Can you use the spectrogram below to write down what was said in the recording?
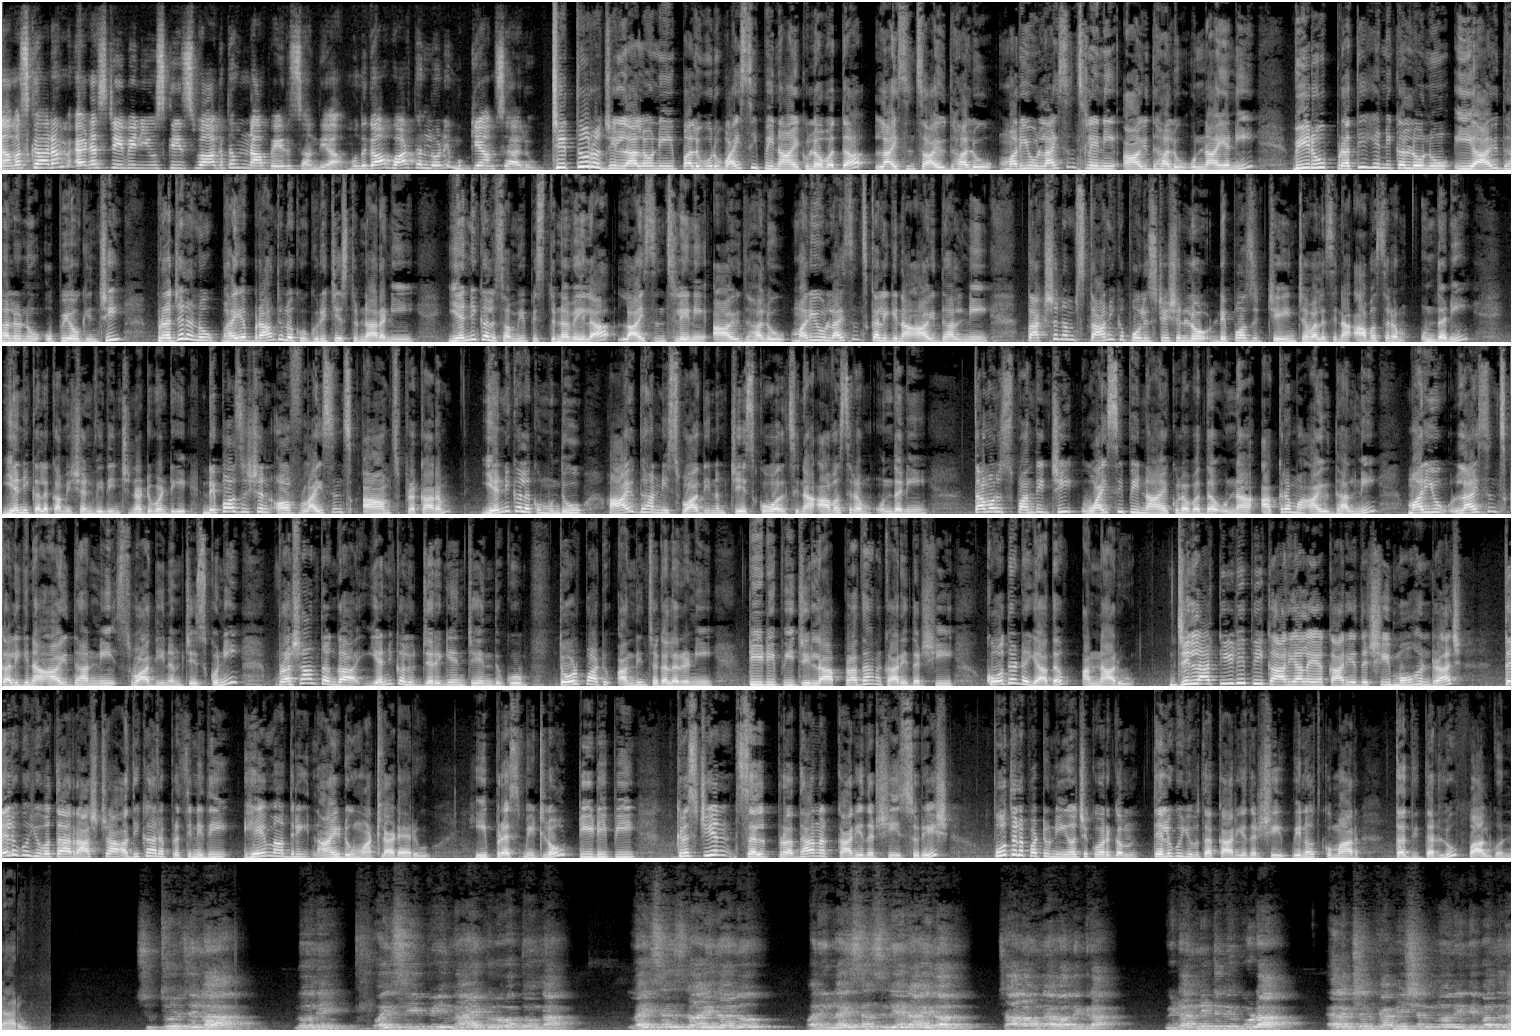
నమస్కారం. ఎన్ఎస్టీవీ న్యూస్కి స్వాగతం. నా పేరు సంధ్య. ముందుగా వార్తల్లోని ముఖ్యాంశాలు. చిత్తూరు జిల్లాలోని పలువురు వైసీపీ నాయకుల వద్ద లైసెన్స్ ఆయుధాలు మరియు లైసెన్స్ లేని ఆయుధాలు ఉన్నాయని వీరు ప్రతి ఎన్నికల్లోనూ ఈ ఆయుధాలను ఉపయోగించి ప్రజలను భయభ్రాంతులకు గురి చేస్తున్నారని ఎన్నికలు సమీపిస్తున్న వేళ లైసెన్స్ లేని ఆయుధాలు మరియు లైసెన్స్ కలిగిన ఆయుధాలని తక్షణం స్థానిక పోలీస్ స్టేషన్లో డిపాజిట్ చేయించవలసిన అవసరం ఉందని ఎన్నికల కమిషన్ విధించినటువంటి డిపాజిషన్ ఆఫ్ లైసెన్స్ ఆర్మ్స్ ప్రకారం ఎన్నికలకు ముందు ఆయుధాన్ని స్వాధీనం చేసుకోవాల్సిన అవసరం ఉందని తమరు స్పందించి వైసీపీ నాయకుల వద్ద ఉన్న అక్రమ ఆయుధాల్ని మరియు లైసెన్స్ కలిగిన ఆయుధాన్ని స్వాధీనం చేసుకుని ప్రశాంతంగా ఎన్నికలు జరిగించేందుకు తోడ్పాటు అందించగలరని టీడీపీ జిల్లా ప్రధాన కార్యదర్శి కోదండ యాదవ్ అన్నారు. జిల్లా టీడీపీ కార్యాలయ కార్యదర్శి మోహన్ రాజ్ తెలుగు యువత రాష్ట్ర అధికార ప్రతినిధి హేమాద్రి నాయుడు మాట్లాడారు. ఈ ప్రెస్ మీట్లో టీడీపీ క్రిస్టియన్ సెల్ ప్రధాన కార్యదర్శి సురేష్ పూతలపట్టు నియోజకవర్గం తెలుగు యువత కార్యదర్శి వినోద్ కుమార్ తదితరులు పాల్గొన్నారు. చిత్తూరు జిల్లాలోని వైసీపీ నాయకుల వద్ద ఉన్న లైసెన్స్ ఆయుధాలు మరియు లైసెన్స్ లేని ఆయుధాలు చాలా ఉన్నాయి వాళ్ళ దగ్గర. వీటన్నిటిని కూడా ఎలక్షన్ కమిషన్లోని నిబంధన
